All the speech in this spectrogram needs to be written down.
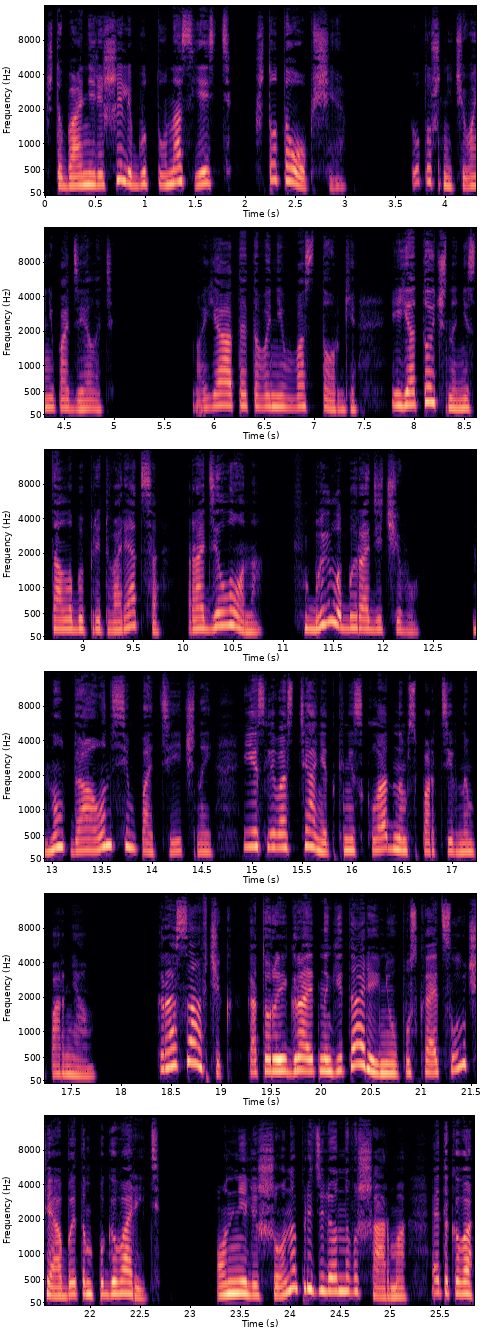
чтобы они решили, будто у нас есть что-то общее. Тут уж ничего не поделать. Но я от этого не в восторге, и я точно не стала бы притворяться ради Лона. Было бы ради чего. Ну да, он симпатичный, если вас тянет к нескладным спортивным парням. Красавчик, который играет на гитаре и не упускает случая об этом поговорить. Он не лишён определённого шарма, этакого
